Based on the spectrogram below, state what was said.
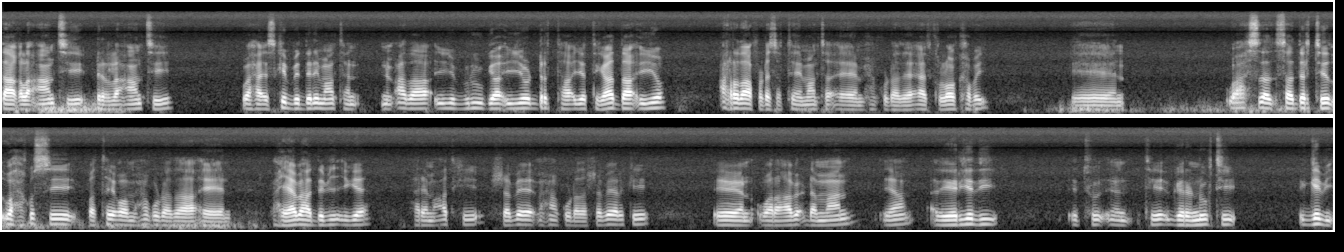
daaq la'aantii dhir la'aantii waxaa iska bedelay maanta nimcada iyo buluuga iyo dhirta iyo tigaada iyo caradaa fadhiisatay maanta maxaan ku dhahdaa aadka loo kabay. Saa darteed waxaa ku sii batay oo maxaan ku dhahdaa waxyaabaha dabiiciga harimacadkii shabee maxaan ku dhahdaa shabeelkii waraabe dhammaan ya adeeryadii garanuugtii gebi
